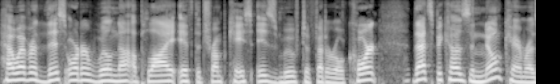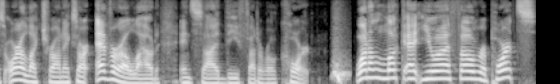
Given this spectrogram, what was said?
However, this order will not apply if the Trump case is moved to federal court. That's because no cameras or electronics are ever allowed inside the federal court. Want to look at UFO reports?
